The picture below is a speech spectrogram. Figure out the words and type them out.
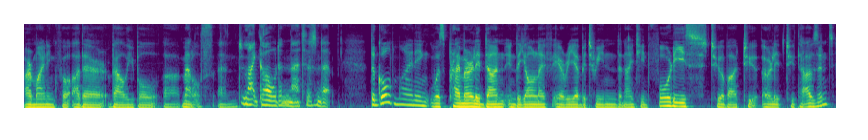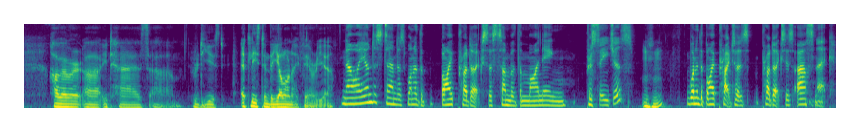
are mining for other valuable uh, metals. And Like gold and that, isn't it? the gold mining was primarily done in the Yellowknife area between the 1940s to about two, early 2000s. However, uh, it has um, reduced, at least in the Yellowknife area. Now, I understand as one of the byproducts of some of the mining procedures, hmm one of the byproducts products is arsenic.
